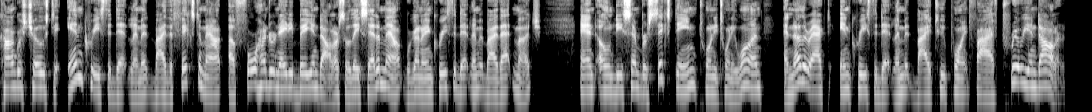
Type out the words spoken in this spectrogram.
Congress chose to increase the debt limit by the fixed amount of $480 billion. So they set amount, we're going to increase the debt limit by that much. And on December 16, 2021, another act increased the debt limit by $2.5 trillion.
